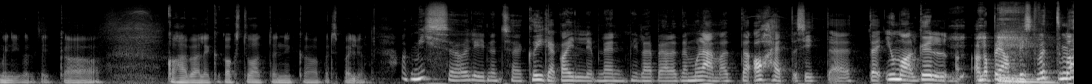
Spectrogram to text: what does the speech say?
mõnikord ikka kahe peale ikka kaks tuhat on ikka päris palju. aga mis oli nüüd see kõige kallim lend, mille peale te mõlemad ahetasite, et jumal küll, aga peab vist võtma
